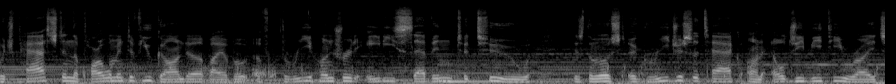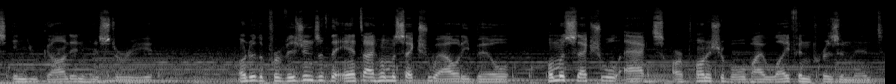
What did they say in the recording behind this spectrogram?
which passed in the Parliament of Uganda by a vote of 387 to 2, is the most egregious attack on LGBT rights in Ugandan history. Under the provisions of the anti homosexuality bill, homosexual acts are punishable by life imprisonment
